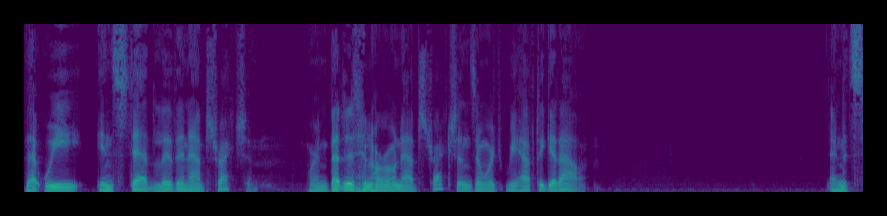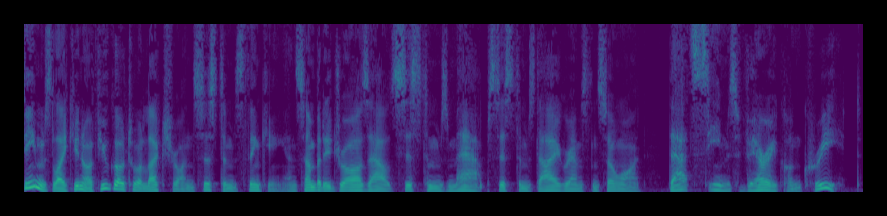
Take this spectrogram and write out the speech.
that we instead live in abstraction. We're embedded in our own abstractions and we have to get out. And it seems like, you know, if you go to a lecture on systems thinking and somebody draws out systems maps, systems diagrams, and so on, that seems very concrete.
